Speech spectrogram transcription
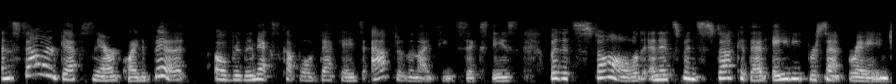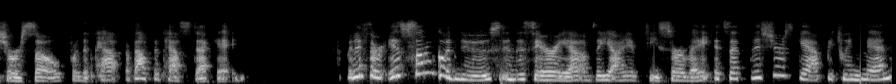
And the salary gap's narrowed quite a bit, over the next couple of decades after the 1960s, but it's stalled and it's been stuck at that 80% range or so for the past, about the past decade. But if there is some good news in this area of the IFT survey, it's that this year's gap between men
